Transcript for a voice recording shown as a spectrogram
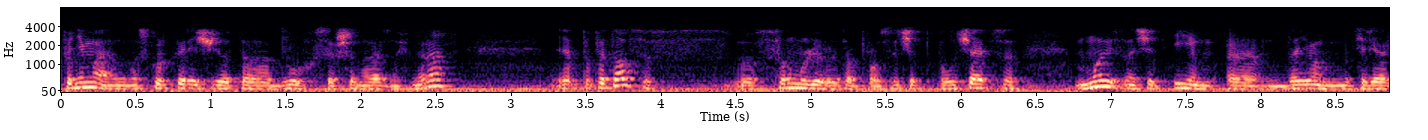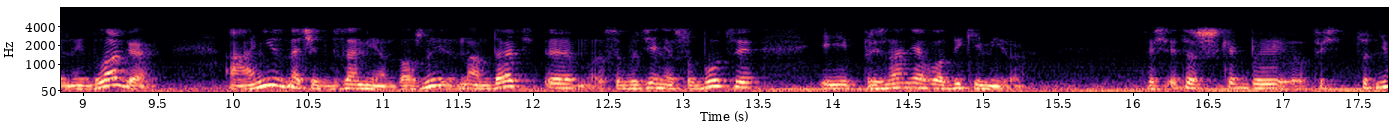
понимаю, насколько речь идет о двух совершенно разных мирах. Я попытался сформулировать вопрос. Значит, получается, мы, значит, им э, даем материальные блага, а они, значит, взамен должны нам дать э, соблюдение субботы и признание владыки мира. То есть это же как бы, то есть тут, не,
